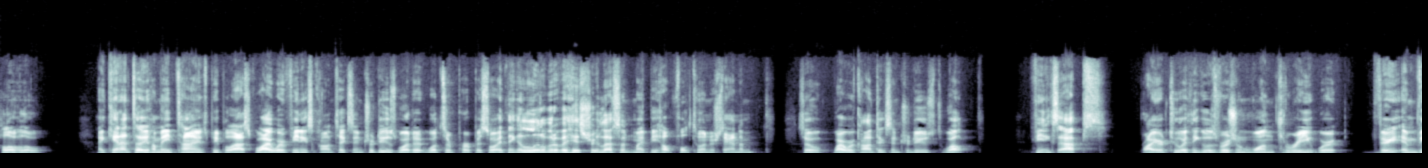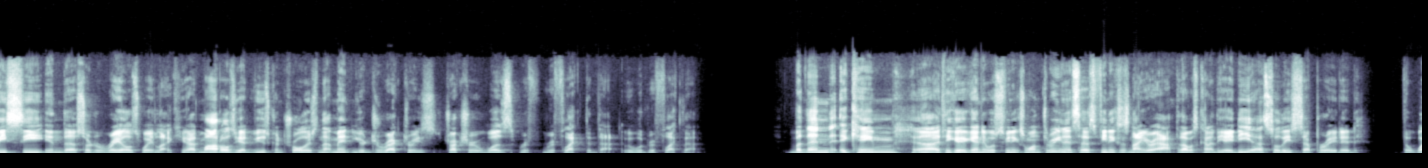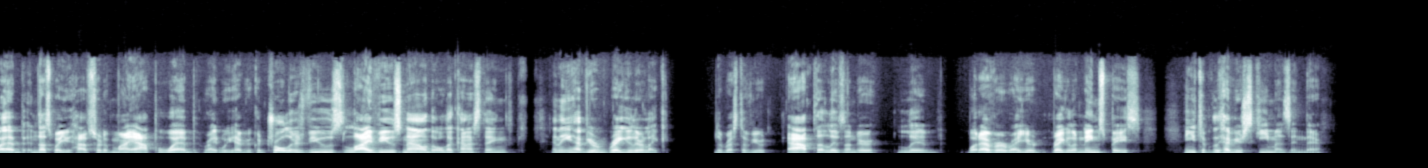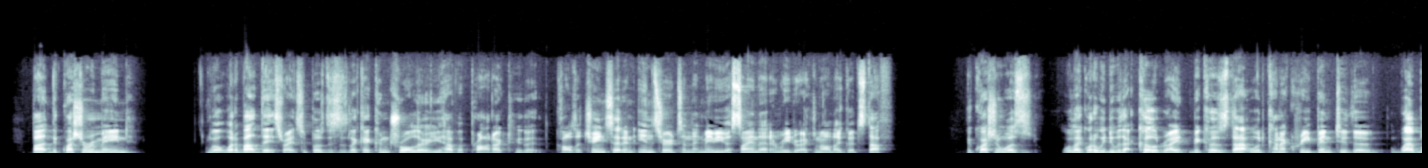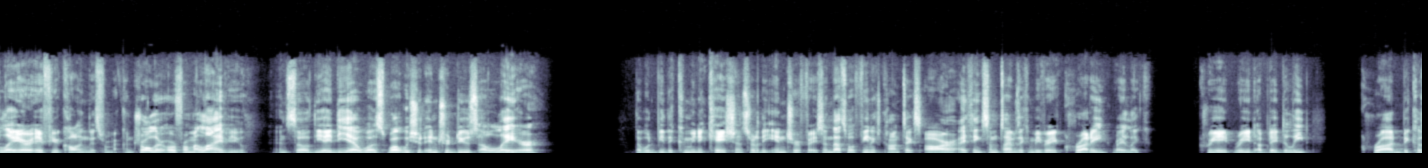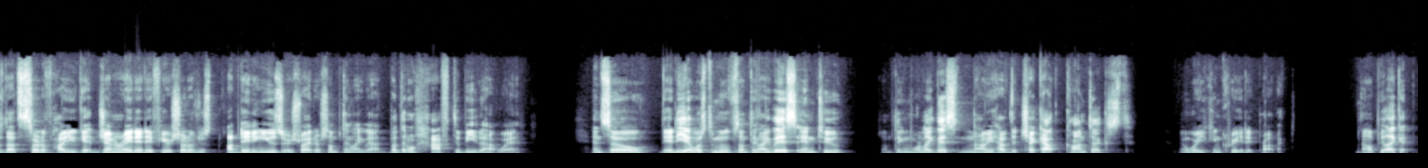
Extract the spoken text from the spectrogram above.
Hello, hello. I cannot tell you how many times people ask why were Phoenix contexts introduced? What what's their purpose? So I think a little bit of a history lesson might be helpful to understand them. So why were contexts introduced? Well, Phoenix apps prior to I think it was version 1.3 were very MVC in the sort of Rails way. Like you had models, you had views, controllers, and that meant your directory structure was re- reflected that. It would reflect that. But then it came, uh, I think again, it was Phoenix 1.3, and it says Phoenix is not your app. That was kind of the idea. So they separated the web, and that's why you have sort of my app web, right? Where you have your controllers, views, live views now, all that kind of things. And then you have your regular, like the rest of your app that lives under lib whatever, right? Your regular namespace. And you typically have your schemas in there. But the question remained well, what about this, right? Suppose this is like a controller. You have a product that calls a change set and inserts, and then maybe you assign that and redirect and all that good stuff. The question was, like, what do we do with that code, right? Because that would kind of creep into the web layer if you're calling this from a controller or from a live view. And so the idea was, well, we should introduce a layer that would be the communication, sort of the interface. And that's what Phoenix contexts are. I think sometimes it can be very cruddy, right? Like create, read, update, delete. CRUD, because that's sort of how you get generated if you're sort of just updating users, right? Or something like that. But they don't have to be that way. And so the idea was to move something like this into something more like this. Now you have the checkout context and where you can create a product. I hope you like it.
